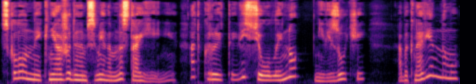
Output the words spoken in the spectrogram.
склонной к неожиданным сменам настроения, открытой, веселой, но невезучей, обыкновенному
